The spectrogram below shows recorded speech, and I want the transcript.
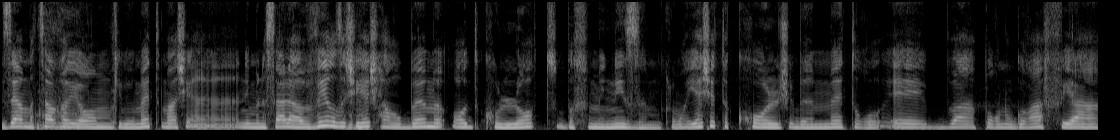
זה המצב היום, כי באמת מה שאני מנסה להעביר זה שיש הרבה מאוד קולות בפמיניזם. כלומר, יש את הקול שבאמת רואה בפורנוגרפיה.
